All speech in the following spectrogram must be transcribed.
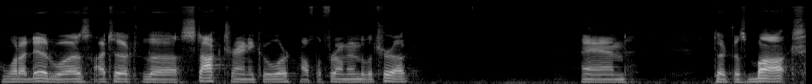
what I did was I took the stock tranny cooler off the front end of the truck and took this box.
